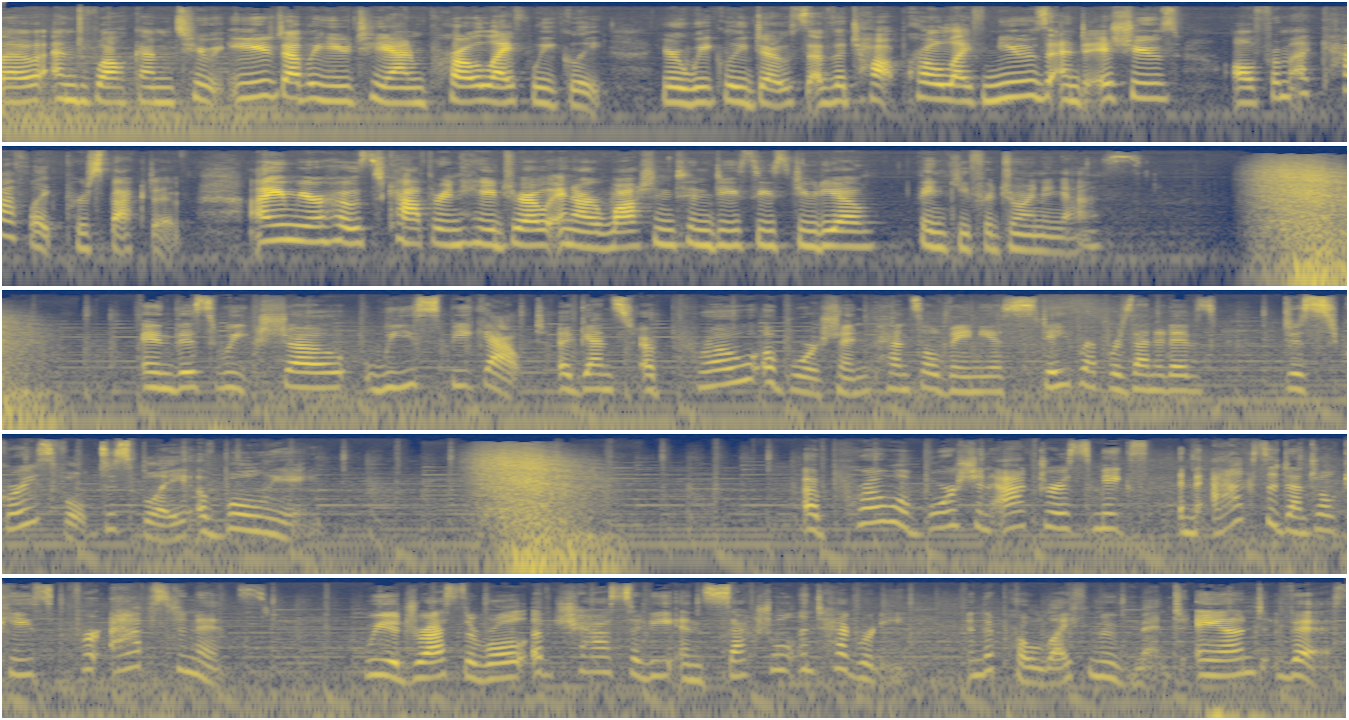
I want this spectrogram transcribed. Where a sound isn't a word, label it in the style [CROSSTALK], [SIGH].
Hello and welcome to EWTN Pro Life Weekly, your weekly dose of the top pro life news and issues, all from a Catholic perspective. I am your host, Catherine Hadro, in our Washington, D.C. studio. Thank you for joining us. In this week's show, we speak out against a pro abortion Pennsylvania state representative's disgraceful display of bullying. A pro abortion actress makes an accidental case for abstinence. We address the role of chastity and sexual integrity in the pro life movement. And this.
